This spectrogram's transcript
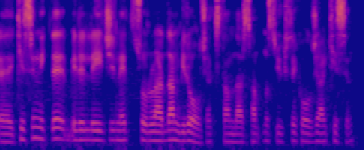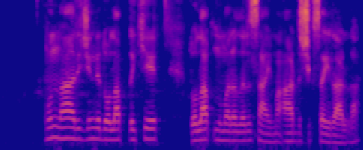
e, kesinlikle belirleyici net sorulardan biri olacak. Standart sapması yüksek olacağı kesin. Onun haricinde dolaptaki dolap numaraları sayma ardışık sayılarla.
